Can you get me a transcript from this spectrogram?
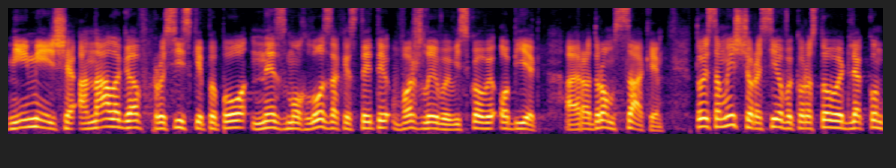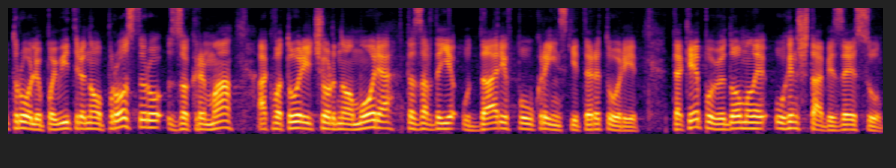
Не імеючи аналогів, російське ППО не змогло захистити важливий військовий об'єкт аеродром Саки. Той самий, що Росія використовує для контролю повітряного простору, зокрема акваторії Чорного моря, та завдає ударів по українській території. Таке повідомили у генштабі ЗСУ.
